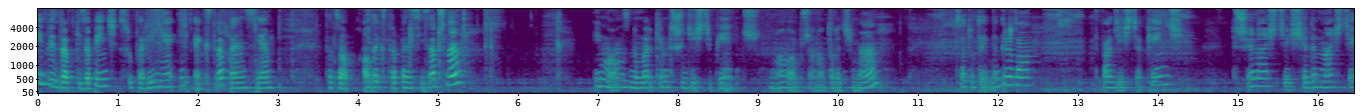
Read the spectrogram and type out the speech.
i dwie zdrapki za 5, super linie i ekstra pensje. To co, od ekstra pensji zacznę. I mam z numerkiem 35. No dobrze, no to lecimy. Co tutaj wygrywa? 25, 13, 17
